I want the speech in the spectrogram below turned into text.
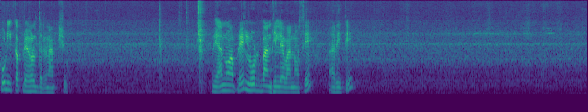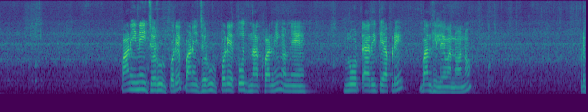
થોડીક આપણે હળદર નાખશું. હવે આનો આપણે લોટ બાંધી લેવાનો છે આ રીતે. પાણીની જરૂર પડે, પાણી જરૂર પડે તો જ નાખવાની અને લોટ આ રીતે આપણે બાંધી લેવાનો આનો. આપણે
